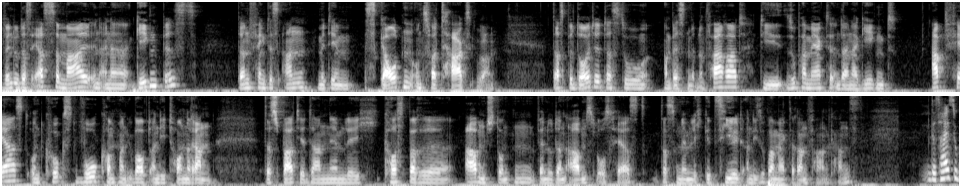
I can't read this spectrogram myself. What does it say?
wenn du das erste Mal in einer Gegend bist, dann fängt es an mit dem Scouten und zwar tagsüber. Das bedeutet, dass du am besten mit einem Fahrrad die Supermärkte in deiner Gegend abfährst und guckst, wo kommt man überhaupt an die Tonnen ran. Das spart dir dann nämlich kostbare Abendstunden, wenn du dann abends losfährst, dass du nämlich gezielt an die Supermärkte ranfahren kannst. Das heißt, du,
